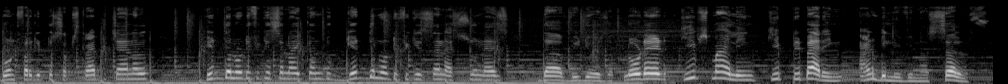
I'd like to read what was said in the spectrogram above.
don't forget to subscribe the channel. Hit the notification icon to get the notification as soon as the video is uploaded. Keep smiling, keep preparing and believe in yourself.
